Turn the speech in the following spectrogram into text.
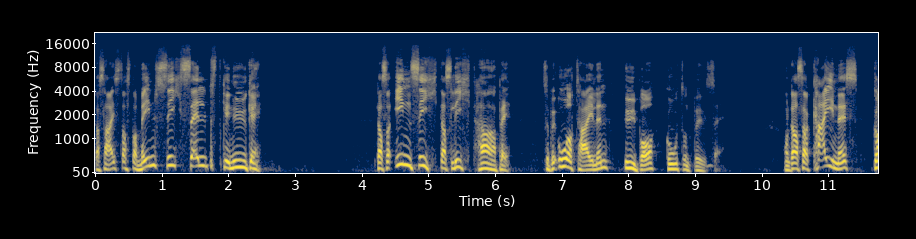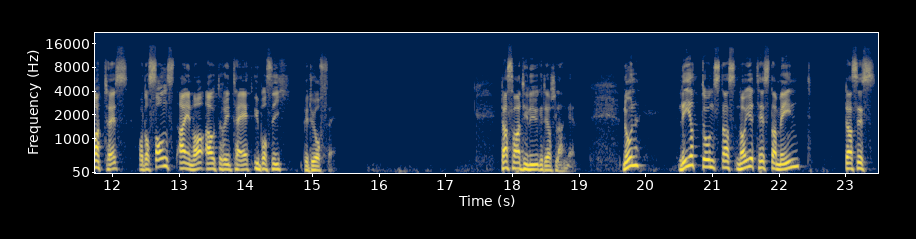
Das heißt, dass der Mensch sich selbst genüge. Dass er in sich das Licht habe, zu beurteilen über Gut und Böse. Und dass er keines Gottes oder sonst einer Autorität über sich bedürfe. Das war die Lüge der Schlange. Nun lehrt uns das Neue Testament, dass es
